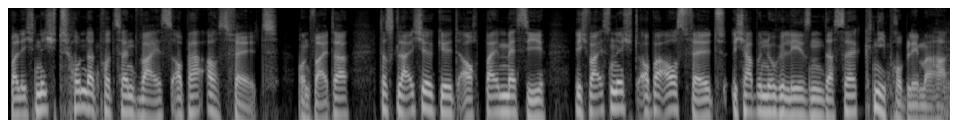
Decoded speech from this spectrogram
weil ich nicht 100% weiß, ob er ausfällt. Und weiter, das gleiche gilt auch bei Messi. Ich weiß nicht, ob er ausfällt. Ich habe nur gelesen, dass er Knieprobleme hat.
